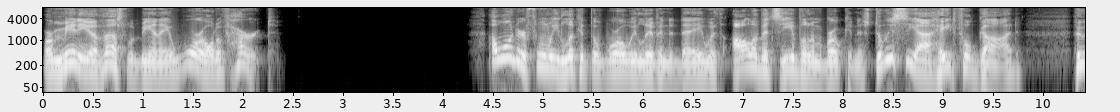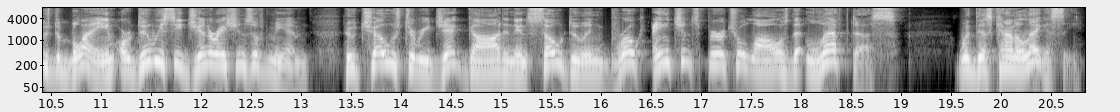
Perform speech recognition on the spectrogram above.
or many of us would be in a world of hurt. I wonder if when we look at the world we live in today with all of its evil and brokenness, do we see a hateful God who's to blame, or do we see generations of men who chose to reject God and in so doing broke ancient spiritual laws that left us with this kind of legacy?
